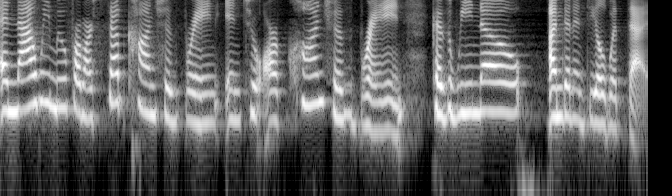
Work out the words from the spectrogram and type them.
And now we move from our subconscious brain into our conscious brain because we know I'm going to deal with that.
